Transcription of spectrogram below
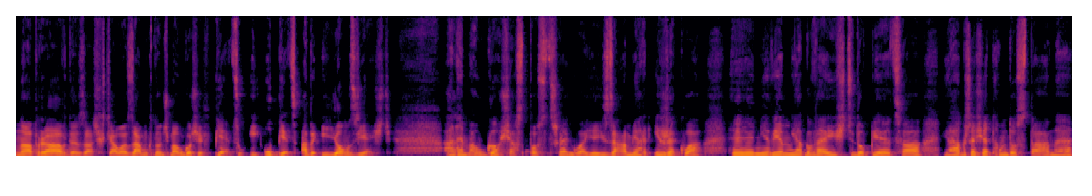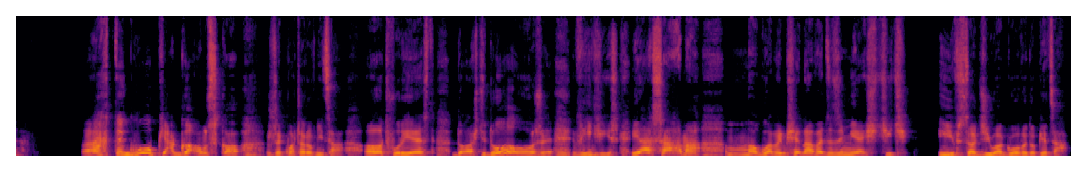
Naprawdę zaś chciała zamknąć Małgosię w piecu i upiec, aby i ją zjeść. Ale Małgosia spostrzegła jej zamiar i rzekła: «E, Nie wiem, jak wejść do pieca, jakże się tam dostanę. Ach ty głupia gąsko, rzekła czarownica. Otwór jest dość duży. Widzisz, ja sama mogłabym się nawet zmieścić. I wsadziła głowę do pieca.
